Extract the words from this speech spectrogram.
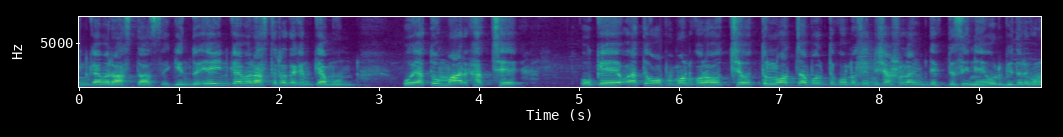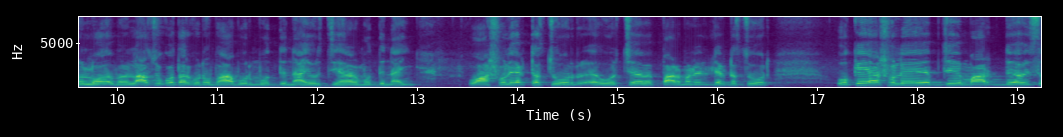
ইনকামের রাস্তা আছে। কিন্তু এই ইনকামের রাস্তাটা দেখেন কেমন? ও এত মার খাচ্ছে, ওকে এত অপমান করা হচ্ছে, ওর তো লজ্জা বলতে কোনো জিনিস আসলে আমি দেখতেছি না। ওর ভিতরে কোনো মানে লাজকতার কোনো ভাব ওর মধ্যে নাই, ওর চেহারার মধ্যে নাই। ও আসলে একটা চোর ওর পার্মানেন্ট একটা চোর। ওকে আসলে যে মার দেওয়া হয়েছে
